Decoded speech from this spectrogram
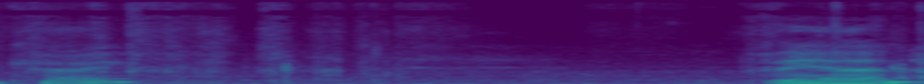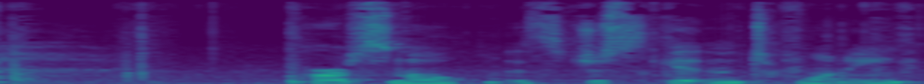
Okay. Then personal is just getting 20. Let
